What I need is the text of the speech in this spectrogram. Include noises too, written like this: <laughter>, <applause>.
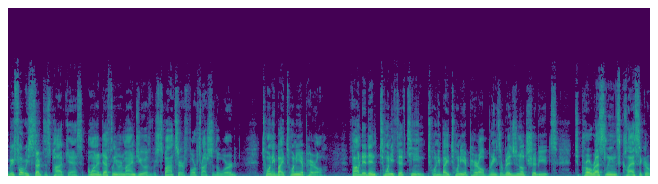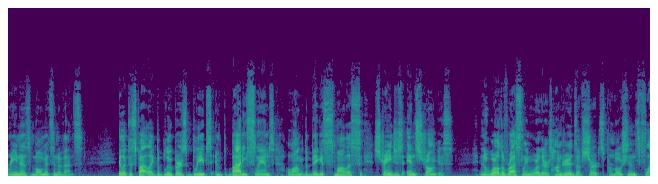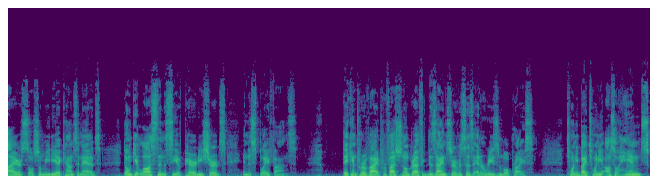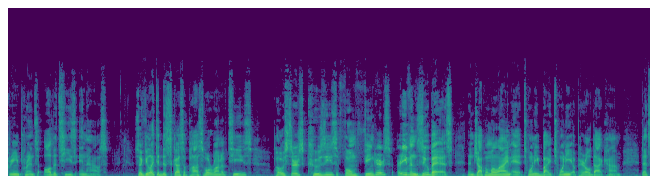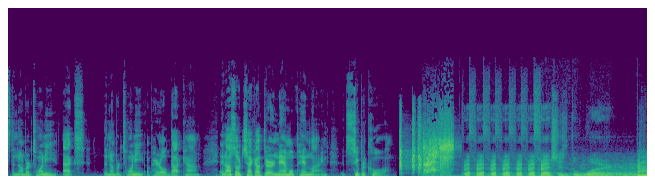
Before we start this podcast, I want to definitely remind you of a sponsor for Fresh of the Word 20 by 20 Apparel. Founded in 2015, 20 by 20 Apparel brings original tributes to pro wrestling's classic arenas, moments, and events. They look to spotlight the bloopers, bleeps, and body slams, along with the biggest, smallest, strangest, and strongest. In the world of wrestling, where there's hundreds of shirts, promotions, flyers, social media accounts, and ads, don't get lost in the sea of parody shirts and display fonts. They can provide professional graphic design services at a reasonable price. 20 by 20 also hand screen prints all the tees in house. So if you'd like to discuss a possible run of tees, posters, koozies, foam fingers, or even Zubaz, then drop them a line at 20by20apparel.com. That's the number 20x, the number 20apparel.com. And also check out their enamel pin line. It's super cool. Fresh, fresh, fresh, fresh, fresh, fresh is the word.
